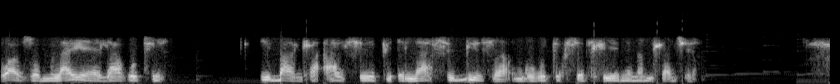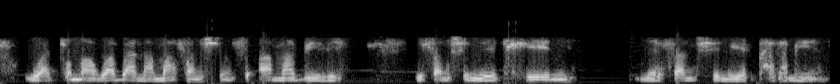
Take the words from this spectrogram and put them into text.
wazomlayela ukuthi ibandla alisiphi la sibiza ngokuthi kusebuhleni namhlanje. Kwathoma kwaba nama-functions amabili i-function yekuhleni ne-function yekuphakameni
